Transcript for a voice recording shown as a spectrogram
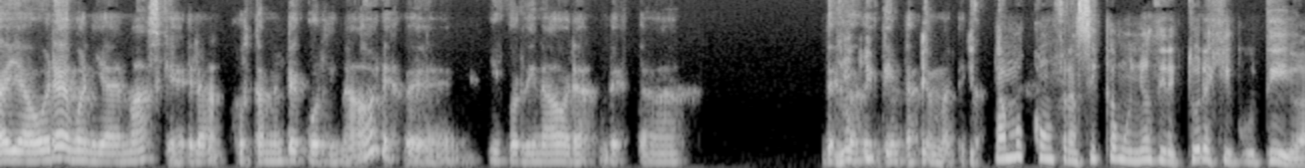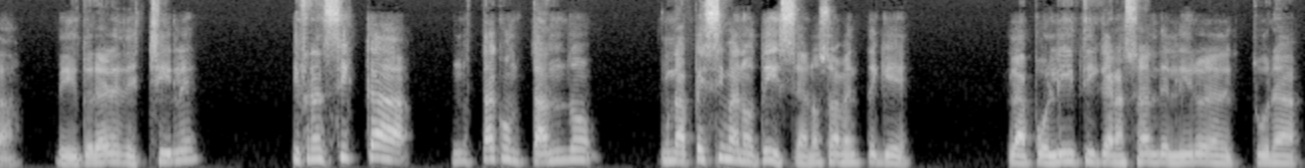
hay ahora, bueno, y además que eran justamente coordinadores de, y coordinadoras de esta, de estas que- distintas eh, temáticas. Estamos con Francisca Muñoz, directora ejecutiva de Editoriales de Chile, y Francisca nos está contando una pésima noticia, no solamente que la política nacional del libro y la lectura,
